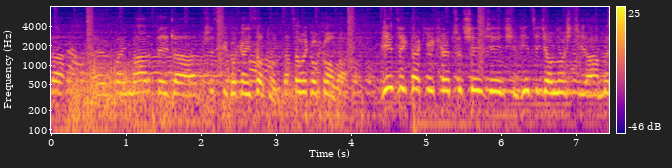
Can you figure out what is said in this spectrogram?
dla e, Pani Marty, dla wszystkich organizatorów, dla całego koła. Więcej takich e, przedsięwzięć, więcej działalności, a my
